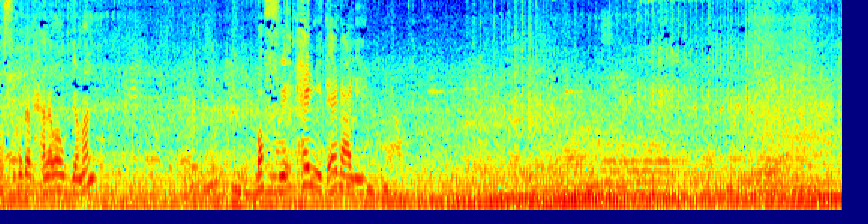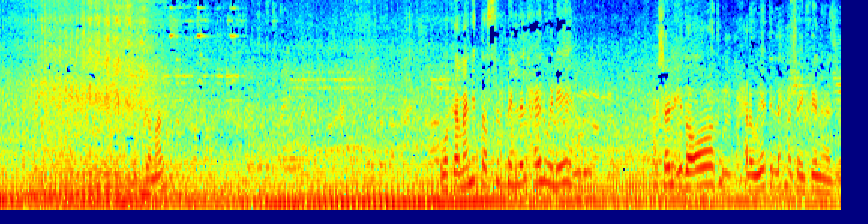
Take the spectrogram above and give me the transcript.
بصوا كده الحلاوة والجمال. بف حلو يتقعد عليه. وكمان التصوير بالليل حلو ليه؟ عشان الإضاءات والحلويات اللي إحنا شايفينها دي.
